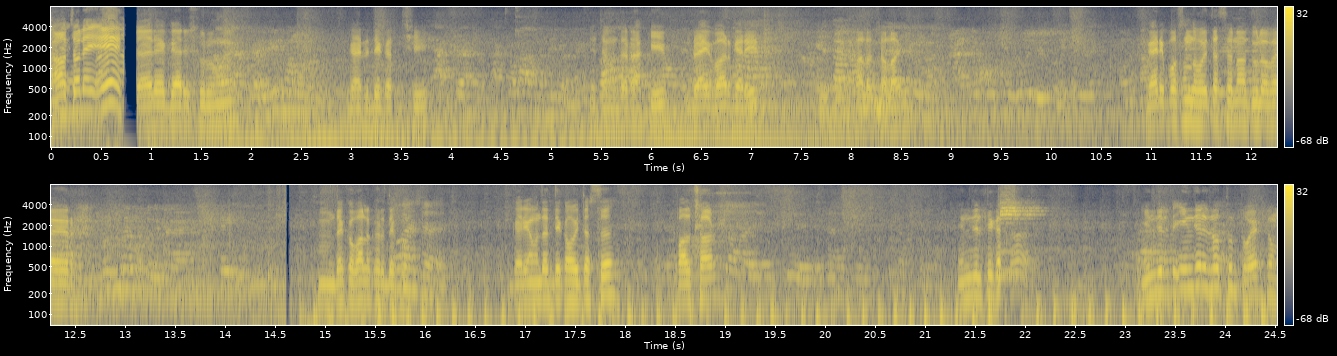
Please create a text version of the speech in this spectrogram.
হ্যাঁ চলে এ। গাড়ি শুরু হয়। গাড়ি দেখাচ্ছি। এটা আমাদের রাকিব ড্রাইভার গাড়ির। ভালো চালায়। গাড়ি পছন্দ হইতেছে না দুলা ভাইয়ের হুম, দেখো, ভালো করে দেখো। গাড়ি আমাদের দেখা হইতেছে, পালসার। ইঞ্জিল ঠিক আছে? ইঞ্জিল ইঞ্জিল নতুন তো, একদম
